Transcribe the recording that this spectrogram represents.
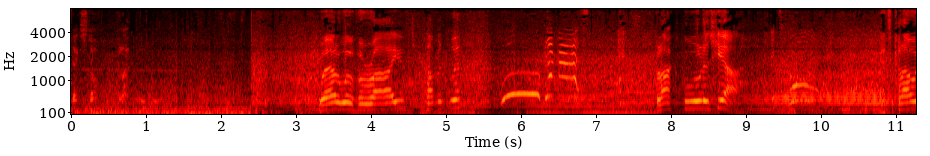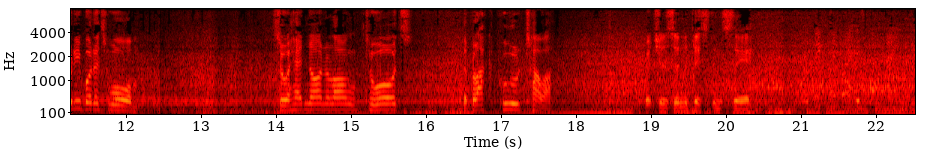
Next stop, Blackpool. Well, we've arrived, haven't we? Blackpool is here. It's warm. It's cloudy, but it's warm. So we're heading on along towards the Blackpool Tower, which is in the distance there. The big dipper is behind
